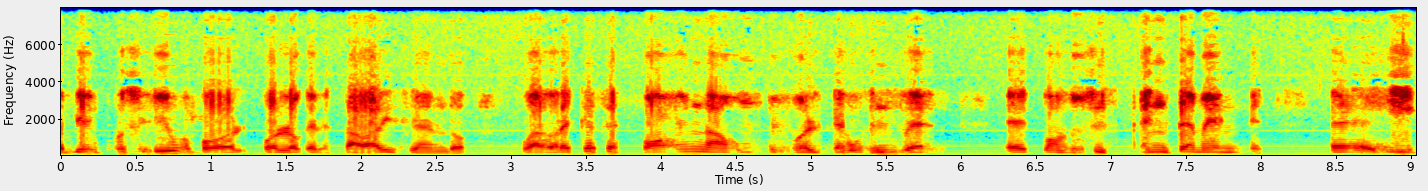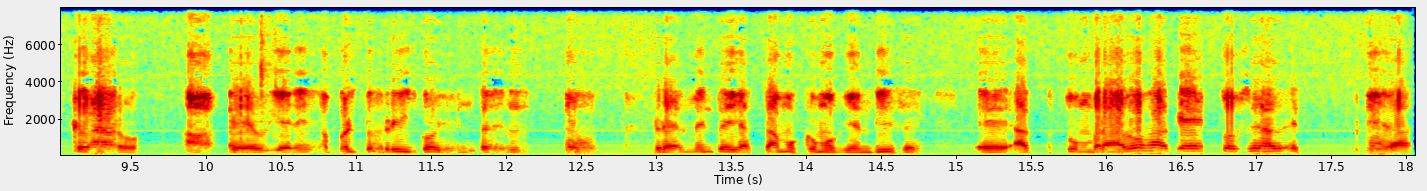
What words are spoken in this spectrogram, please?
es bien positivo por, por lo que te estaba diciendo. Jugadores que se exponen a un nivel de buen nivel eh, consistentemente. Eh, y claro eh, vienen a Puerto Rico y realmente ya estamos, como quien dice, eh, acostumbrados a que esto sea de la,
